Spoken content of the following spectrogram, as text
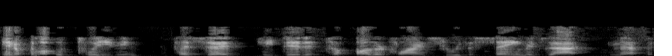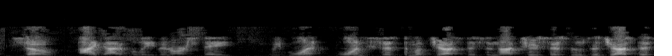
in a public pleading has said he did it to other clients through the same exact method. So I gotta believe in our state we want one system of justice and not two systems of justice.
